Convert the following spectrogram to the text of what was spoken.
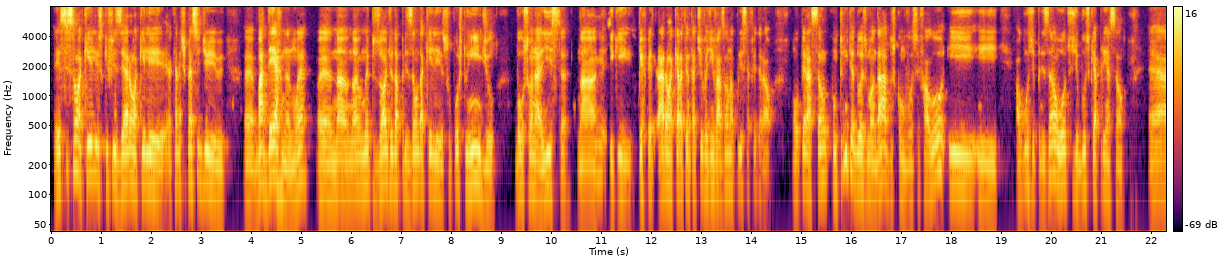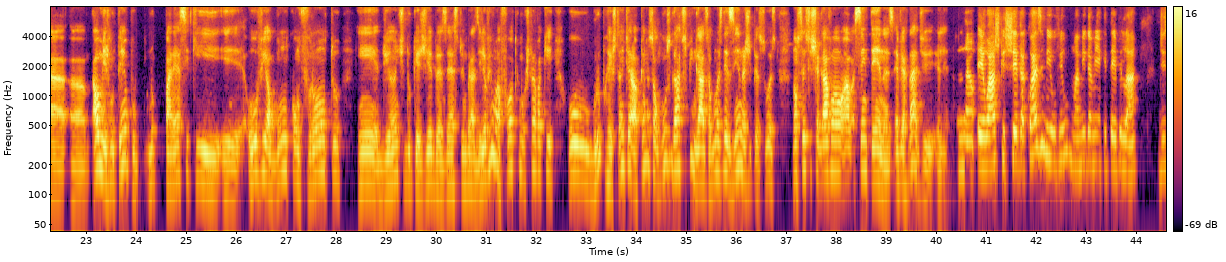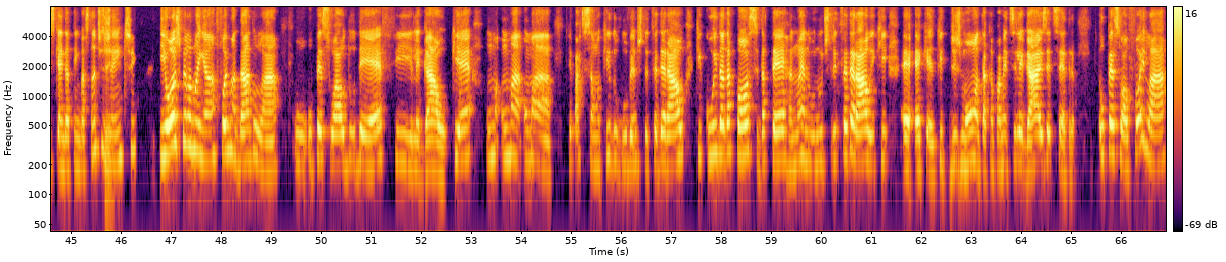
Esses são aqueles que fizeram aquele, aquela espécie de é, baderna, não é? é na, na, no episódio da prisão daquele suposto índio bolsonarista na, e que perpetraram aquela tentativa de invasão na Polícia Federal. Uma operação com 32 mandados, como você falou, e, e alguns de prisão, outros de busca e apreensão. É, uh, ao mesmo tempo, no, parece que eh, houve algum confronto em, diante do QG do Exército em Brasília. Eu vi uma foto que mostrava que o grupo restante era apenas alguns gatos pingados, algumas dezenas de pessoas. Não sei se chegavam a centenas. É verdade, Helena? Não, eu acho que chega a quase mil, viu? Uma amiga minha que teve lá disse que ainda tem bastante Sim. gente. E hoje pela manhã foi mandado lá o, o pessoal do DF Legal, que é uma, uma, uma repartição aqui do governo do Distrito Federal que cuida da posse da terra, não é, no, no Distrito Federal e que é, é que, que, desmonta acampamentos ilegais, etc. O pessoal foi lá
